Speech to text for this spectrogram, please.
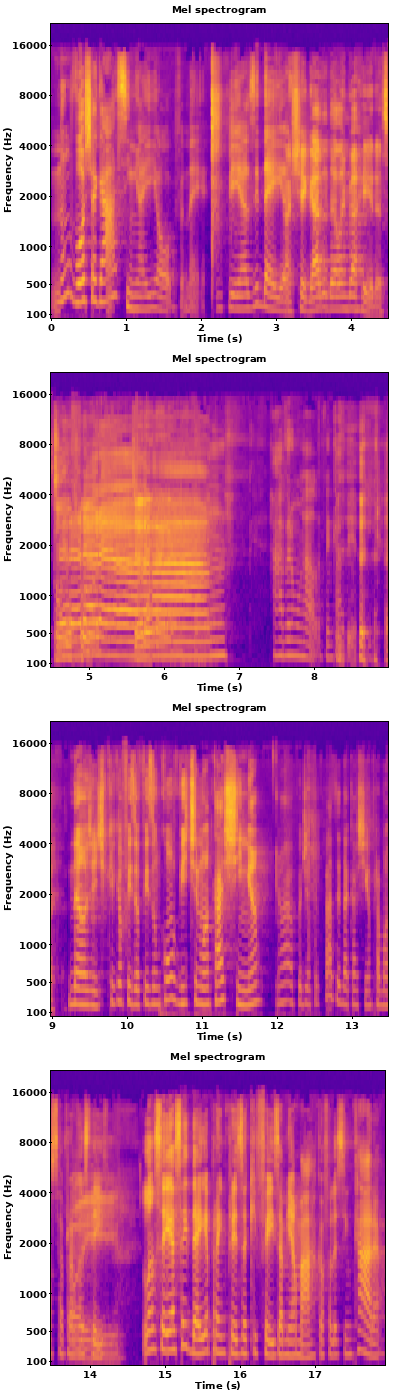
não vou chegar assim. Aí, óbvio, né? Ver as ideias. A chegada dela em Barreiras, como Tchararara. Abra um ralo, brincadeira. não, gente, o que, que eu fiz? Eu fiz um convite numa caixinha. Ah, eu podia ter trazido a caixinha para mostrar para vocês. Lancei essa ideia para a empresa que fez a minha marca. Eu falei assim, cara,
